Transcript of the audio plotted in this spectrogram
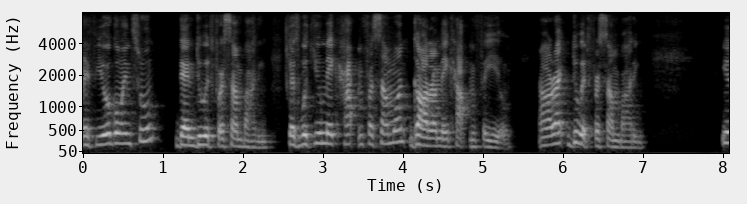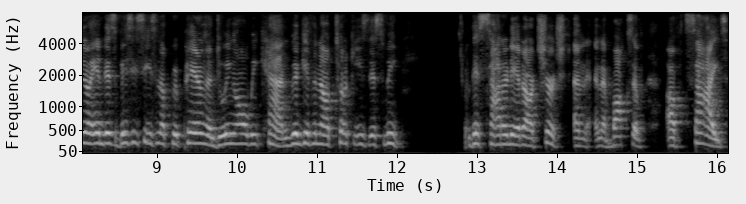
If you're going through, then do it for somebody. Because what you make happen for someone, God will make happen for you. All right? Do it for somebody. You know, in this busy season of preparing and doing all we can, we're giving out turkeys this week, this Saturday at our church, and, and a box of, of sides.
